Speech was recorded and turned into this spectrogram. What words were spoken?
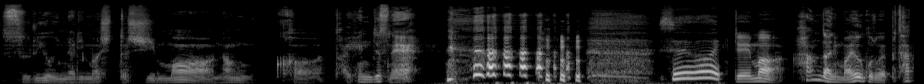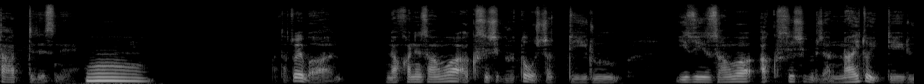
するようになりましたし、まあなんか大変ですね。すごい。で、まあ、判断に迷うことがやっぱ多々あってですね。うん。例えば、中根さんはアクセシブルとおっしゃっている、伊豆伊豆さんはアクセシブルじゃないと言っている、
